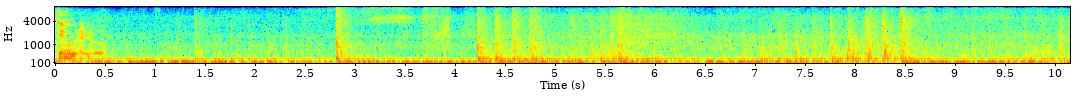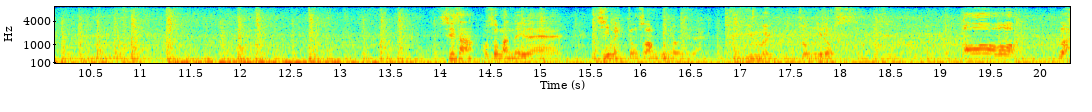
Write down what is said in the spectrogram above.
機會嚟咯，先生，我想問你咧，指明中心邊度嚟咧？指明中呢度，哦，哦，嗱，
